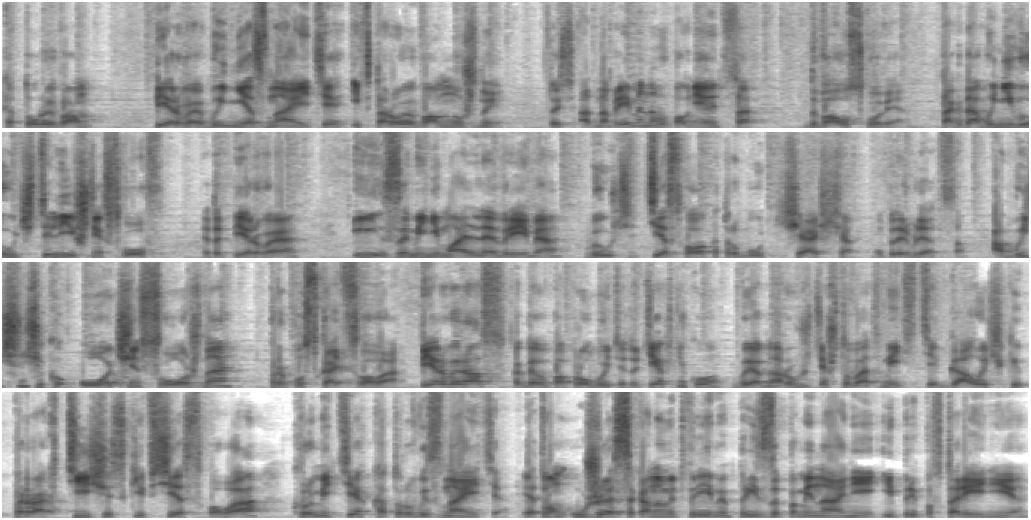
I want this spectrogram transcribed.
которые вам, первое, вы не знаете, и второе, вам нужны. То есть одновременно выполняются два условия. Тогда вы не выучите лишних слов, это первое, и за минимальное время выучите те слова, которые будут чаще употребляться. Обычно человеку очень сложно пропускать слова. Первый раз, когда вы попробуете эту технику, вы обнаружите, что вы отметите галочкой практически все слова, кроме тех, которые вы знаете. Это вам уже сэкономит время при запоминании и при повторении,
